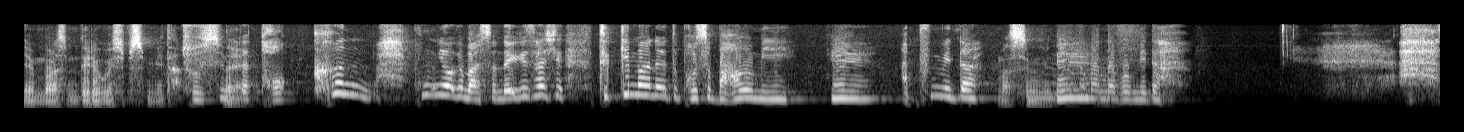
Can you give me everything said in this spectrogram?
예, 말씀드리고 싶습니다. 좋습니다. 네. 더 큰 폭력에 맞선다. 이게 사실 듣기만 해도 벌써 마음이 예, 아픕니다. 맞습니다. 네, 만나봅니다. 아,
